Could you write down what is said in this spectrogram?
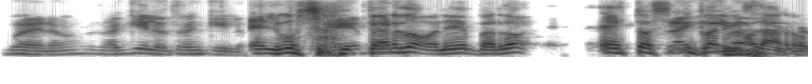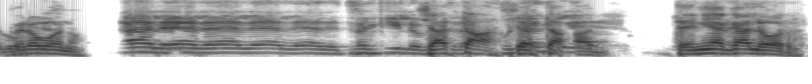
Bueno, tranquilo, tranquilo. El buzo, eh, perdón, eh, perdón. Esto es hiper bizarro, pero bueno. Dale, dale, dale, dale, dale tranquilo. Ya está, ya está. Tenía calor.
